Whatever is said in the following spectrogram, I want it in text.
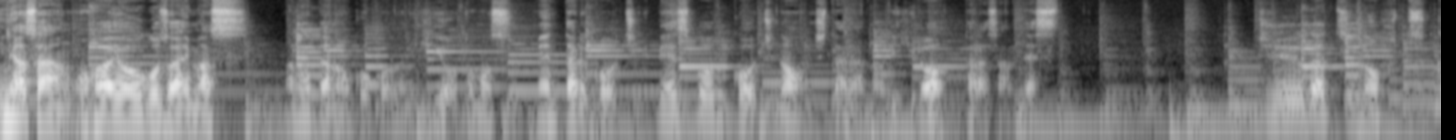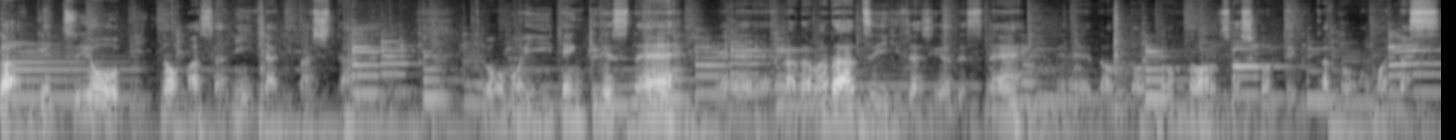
皆さんおはようございます。あなたの心に火を灯すメンタルコーチ、ベースボールコーチの設楽範弘太良さんです。10月の2日月曜日の朝になりました。今日もいい天気ですね。えーまだまだ暑い日差しがですね、えーどんどんどんどん差し込んでいくかと思います。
